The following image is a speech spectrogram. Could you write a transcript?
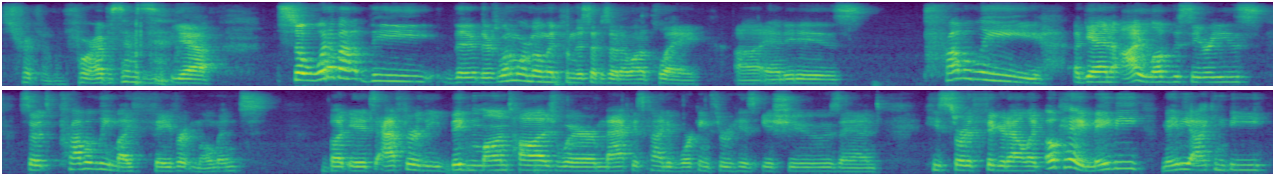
trip of four episodes. yeah. So what about the, the there's one more moment from this episode I want to play, uh, and it is probably again I love the series, so it's probably my favorite moment. But it's after the big montage where Mac is kind of working through his issues and he's sort of figured out like, okay, maybe maybe I can be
